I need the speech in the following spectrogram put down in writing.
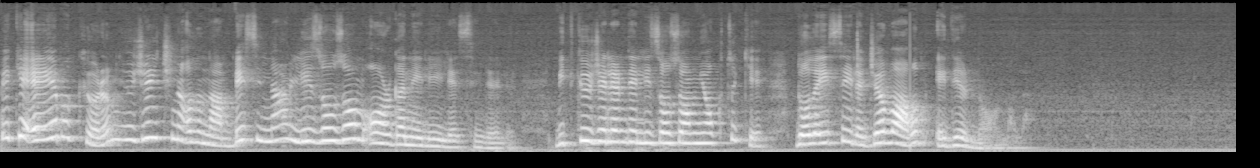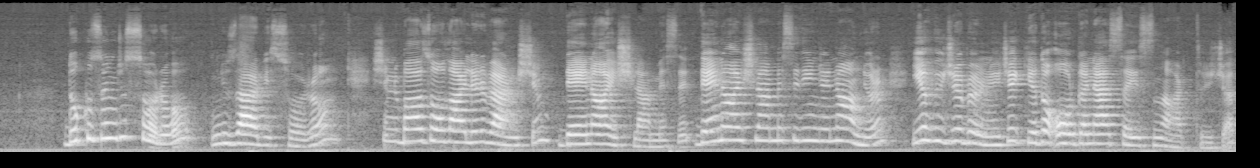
Peki E'ye bakıyorum. Hücre içine alınan besinler lizozom organeliyle sindirilir. Bitki hücrelerinde lizozom yoktu ki. Dolayısıyla cevabım Edirne olmalı. Dokuzuncu soru, güzel bir soru. Şimdi bazı olayları vermişim. DNA işlenmesi. DNA işlenmesi deyince ne anlıyorum? Ya hücre bölünecek ya da organel sayısını arttıracak.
